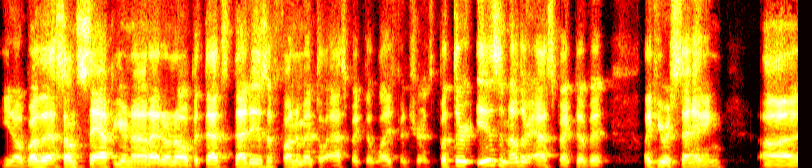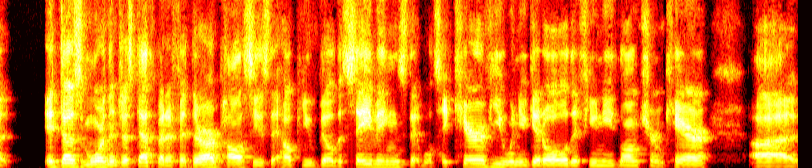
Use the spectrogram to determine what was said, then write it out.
you know whether that sounds sappy or not, I don't know. But that's that is a fundamental aspect of life insurance. But there is another aspect of it, like you were saying. Uh, it does more than just death benefit. There are policies that help you build a savings that will take care of you when you get old if you need long term care, uh,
